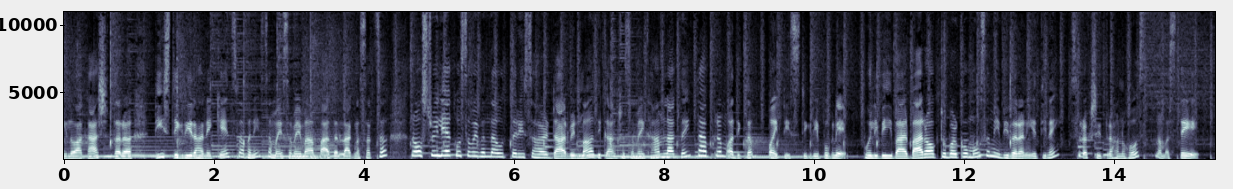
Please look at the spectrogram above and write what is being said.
निलो आकाश तर तीस डिग्री रहने केन्समा भने समय समयमा बादल लाग्न सक्छ। र अस्ट्रेलियाको सबैभन्दा उत्तरी सहर डार्बिनमा अधिकांश समय घाम लाग्दै तापक्रम अधिकतम पैँतिस डिग्री पुग्ने। भोलि बिहिबार बाह्र अक्टोबरको मौसमी विवरण यति नै। सुरक्षित रहनुहोस्। नमस्ते।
